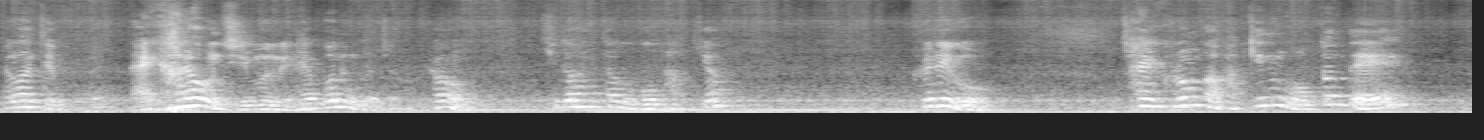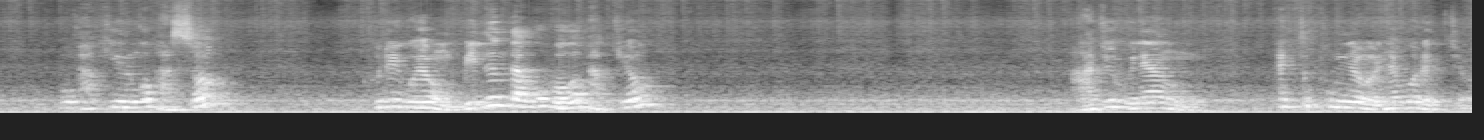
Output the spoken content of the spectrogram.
형한테 날카로운 질문을 해보는 거죠. 형, 기도한다고 뭐 바뀌어? 그리고 잘 그런가 바뀌는 거 없던데? 뭐 바뀌는 거 봤어? 그리고 형 믿는다고 뭐가 바뀌어? 아주 그냥 팩트 폭력을 해버렸죠.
